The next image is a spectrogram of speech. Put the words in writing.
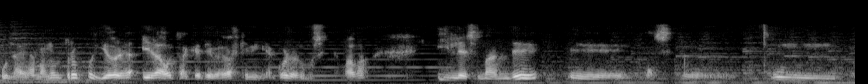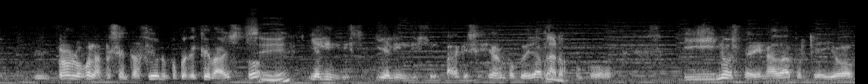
Una era Manon Tropo y era otra que de verdad que ni me acuerdo cómo se llamaba. Y les mandé eh, pues, un, prólogo, la presentación, un poco de qué va esto y el índice, y el índice, para que se hiciera un poco de idea, claro. un poco y no esperé nada porque yo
